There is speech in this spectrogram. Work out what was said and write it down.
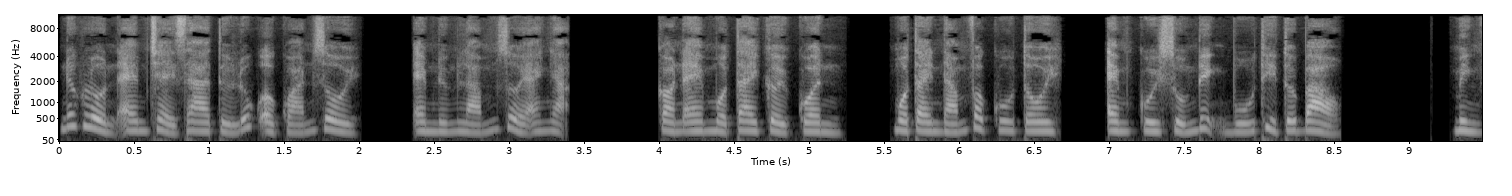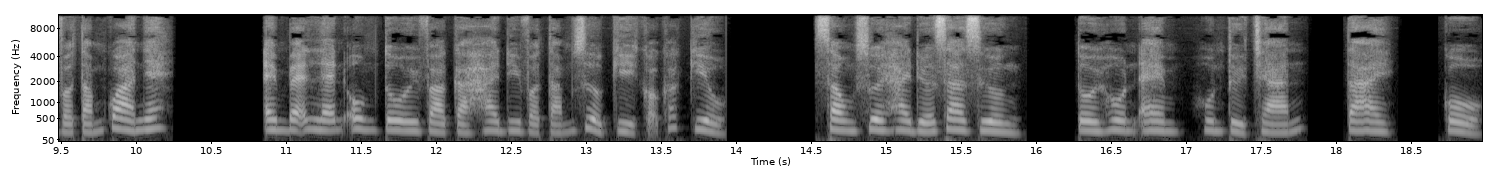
nước lồn em chảy ra từ lúc ở quán rồi, em nứng lắm rồi anh ạ còn em một tay cởi quần, một tay nắm vào cu tôi, em cúi xuống định bú thì tôi bảo, mình vào tắm qua nhé. Em bẽn lẽn ôm tôi và cả hai đi vào tắm rửa kỳ cọ các kiểu. Xong xuôi hai đứa ra giường, tôi hôn em, hôn từ chán tai, cổ.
